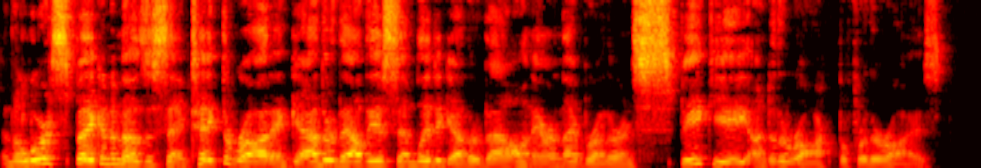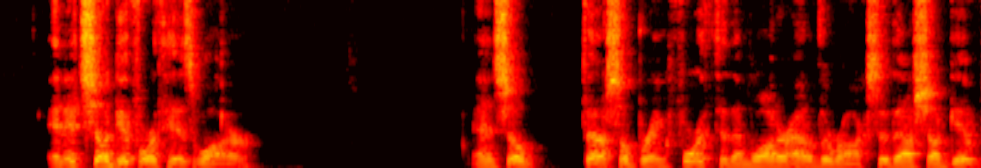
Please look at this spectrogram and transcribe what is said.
And the Lord spake unto Moses, saying, Take the rod, and gather thou the assembly together, thou and Aaron thy brother, and speak ye unto the rock before their eyes, and it shall give forth his water, and shall thou shalt bring forth to them water out of the rock. So thou shalt give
